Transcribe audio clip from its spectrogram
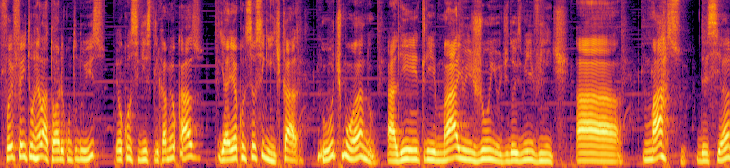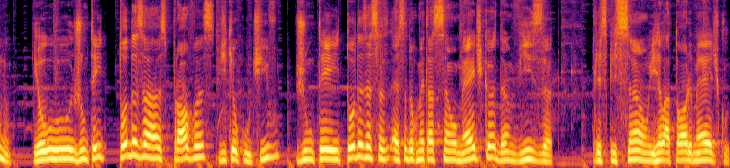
Foi feito um relatório com tudo isso. Eu consegui explicar meu caso. E aí aconteceu o seguinte, cara. No último ano, ali entre maio e junho de 2020 a março desse ano, eu juntei todas as provas de que eu cultivo, juntei toda essa, essa documentação médica da Anvisa, prescrição e relatório médico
